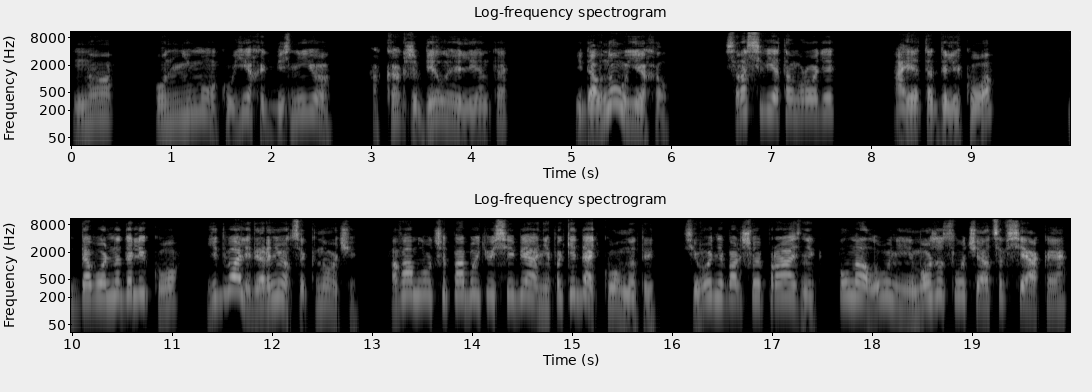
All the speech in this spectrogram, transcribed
Но он не мог уехать без нее. А как же белая лента? И давно уехал? С рассветом вроде. А это далеко? Довольно далеко. Едва ли вернется к ночи. А вам лучше побыть у себя, не покидать комнаты. Сегодня большой праздник, полнолуние, может случаться всякое.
